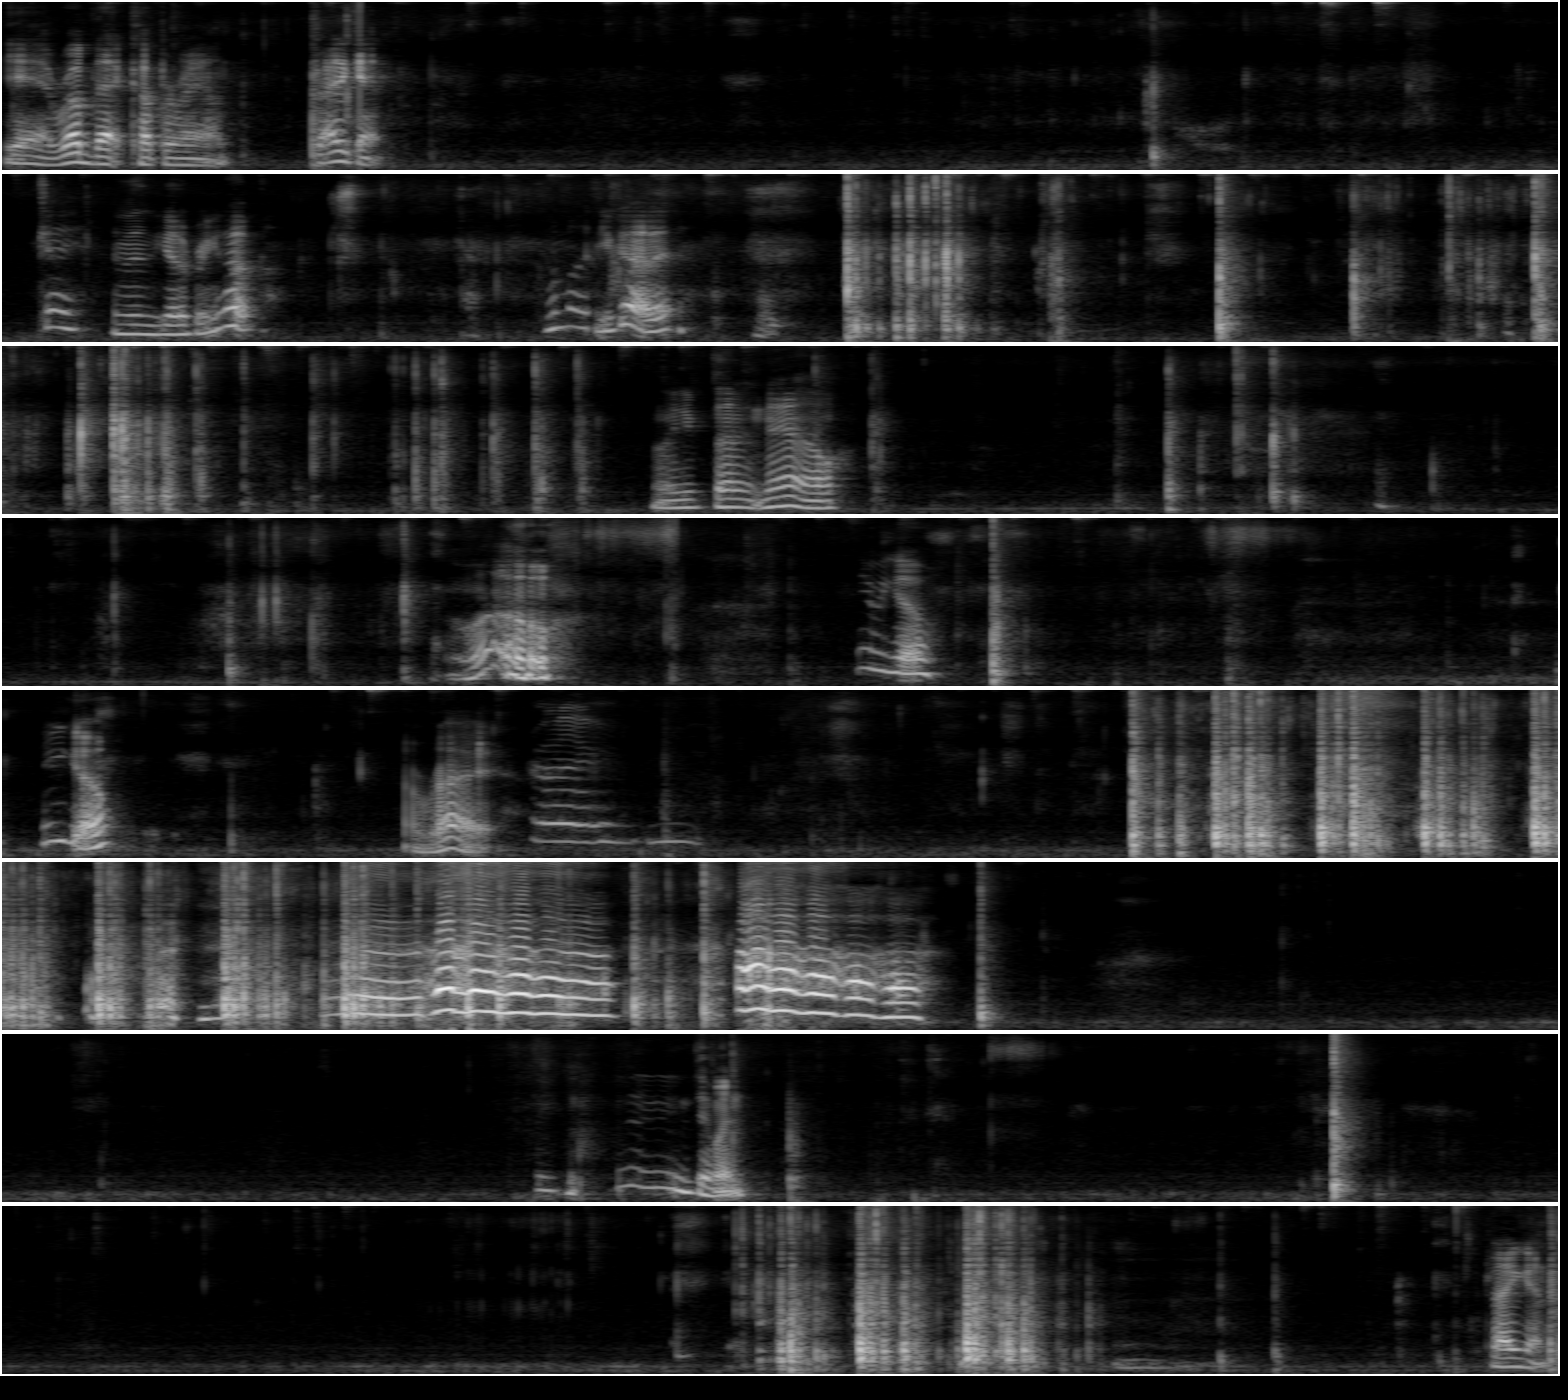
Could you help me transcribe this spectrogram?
Yeah, rub that cup around. Try it again. Okay, and then you gotta bring it up. Come on, you got it. Well, you've done it now. Whoa. Here we go. There you go. All right. ha ha ha ha. Ah ha ha ha. What are you doing? Try again.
